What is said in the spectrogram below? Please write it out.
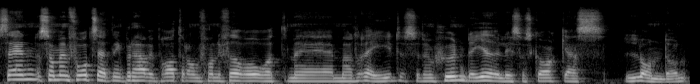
Sen som en fortsättning på det här vi pratade om från i förra året med Madrid. Så den 7 juli så skakas London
